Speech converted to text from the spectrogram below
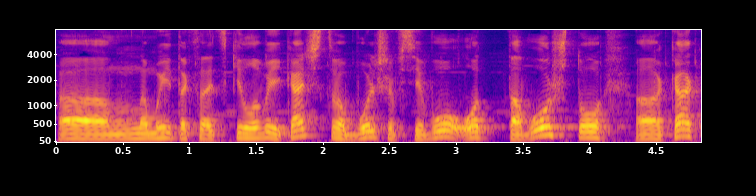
э, на мои, так сказать, скилловые качества, больше всего от того, что э, как...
